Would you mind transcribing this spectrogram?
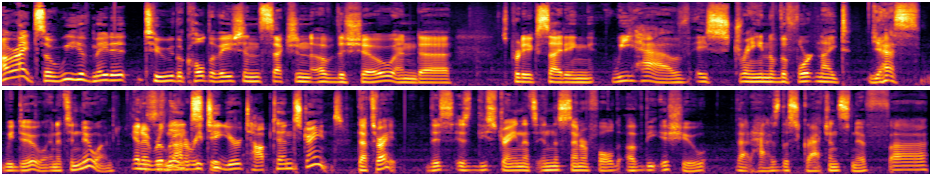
All right, so we have made it to the cultivation section of the show, and uh, it's pretty exciting. We have a strain of the fortnight, Yes, we do, and it's a new one. and This it is not a relates to your top 10 strains. That's right. This is the strain that's in the centerfold of the issue that has the scratch and sniff. Uh,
